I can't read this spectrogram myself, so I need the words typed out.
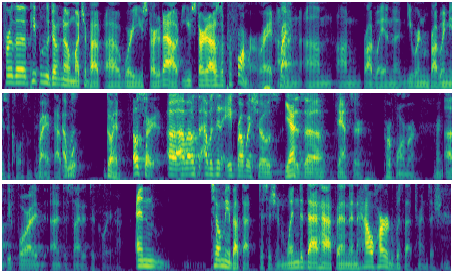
for the people who don't know much about uh, where you started out, you started out as a performer, right? Right. On um, on Broadway, and then you were in Broadway musicals and things Right. like that. I Go ahead. Oh, sorry. Uh, I was I was in eight Broadway shows Yeah. as a dancer performer uh, before I uh, decided to choreograph. And tell me about that decision. When did that happen, and how hard was that transition?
